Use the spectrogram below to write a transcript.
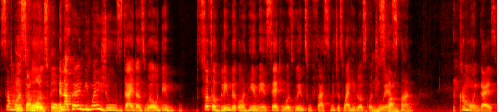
someone's, It's someone's fault. fault. And apparently, when Jules died as well, they sort of blamed it on him and said he was going too fast, which is why he lost control and spun. span. Come on, guys,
